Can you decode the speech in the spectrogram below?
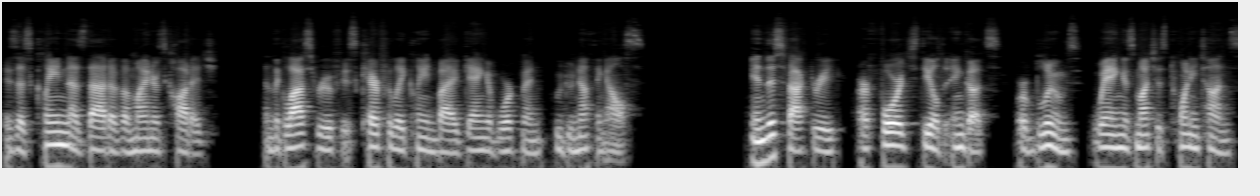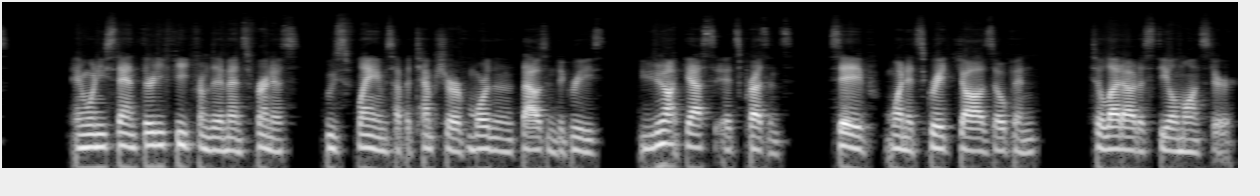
is as clean as that of a miner's cottage, and the glass roof is carefully cleaned by a gang of workmen who do nothing else. In this factory are forged steel ingots, or blooms, weighing as much as 20 tons. And when you stand 30 feet from the immense furnace, whose flames have a temperature of more than a thousand degrees, you do not guess its presence, save when its great jaws open to let out a steel monster.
